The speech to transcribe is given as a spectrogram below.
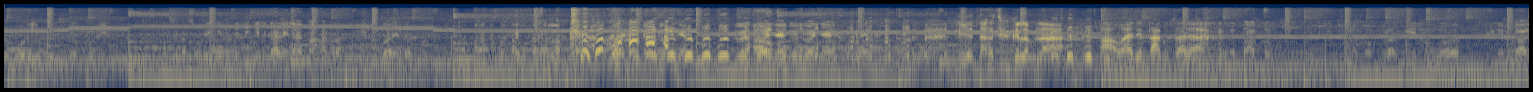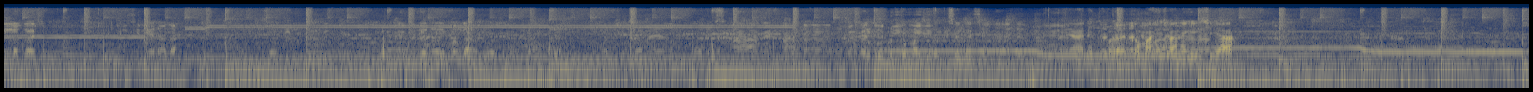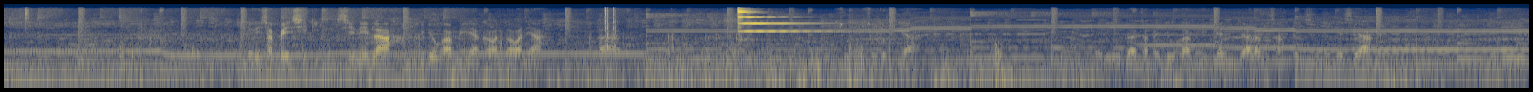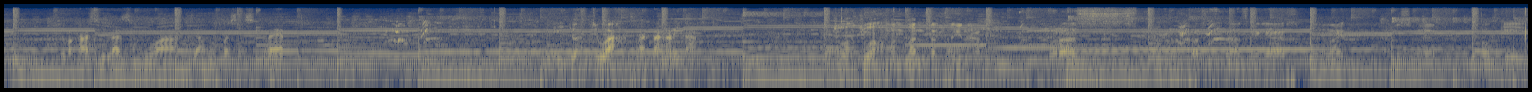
Dua puluh ribu. Kali nggak tahan lah. Gitu kali dah boy. tahan apa takut. tenggelam Dua-duanya, dua-duanya, ya tahu tenggelam lah. Awal aja takut saja Udah takut. Apa pula ngilu ah dingin kali lah guys. Di sini enak lah. Sambil duduk danau emang nggak luas. Cuma suasananya ada senang enak kalau berkemas dingin juga bisa ke sana ada ya, ada tempat kemas di sana ada. guys ya jadi sampai sini sinilah video kami yang kawan-kawan ya. Kita sudut-sudutnya jadi udah capek juga kami jalan-jalan sampai sini guys ya. Jadi terima kasih lah semua. Jangan lupa subscribe. Jadi juah-juah bantang karina juah-juah membantah Krina Boras jangan lupa subscribe guys. Like and share. Oke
